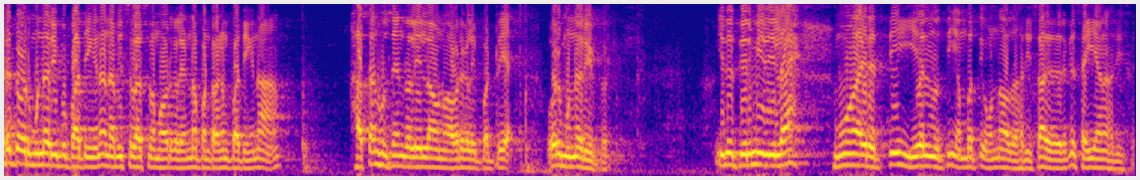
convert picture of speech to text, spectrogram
அடுத்த ஒரு முன்னறிப்பு பார்த்தீங்கன்னா நபி சுல்லாஸ்லாம் அவர்கள் என்ன பண்ணுறாங்கன்னு பார்த்தீங்கன்னா ஹசன் ஹுசேன் அலிலான் அவர்களை பற்றிய ஒரு முன்னறிவிப்பு. இது திருமீதியில் மூவாயிரத்தி எழுநூற்றி எண்பத்தி ஒன்றாவது ஹதீஸாக இது சரியான ஹதீஸ்.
